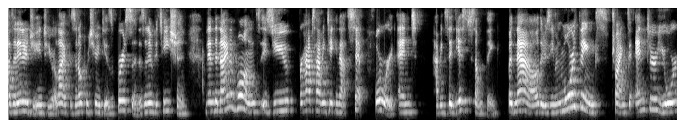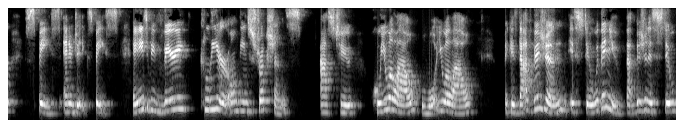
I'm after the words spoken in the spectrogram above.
as an energy into your life, as an opportunity, as a person, as an invitation, then the nine of wands is you perhaps having taken that step forward and having said yes to something. But now there's even more things trying to enter your space, energetic space. And you need to be very clear on the instructions as to who you allow, what you allow, because that vision is still within you. That vision is still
